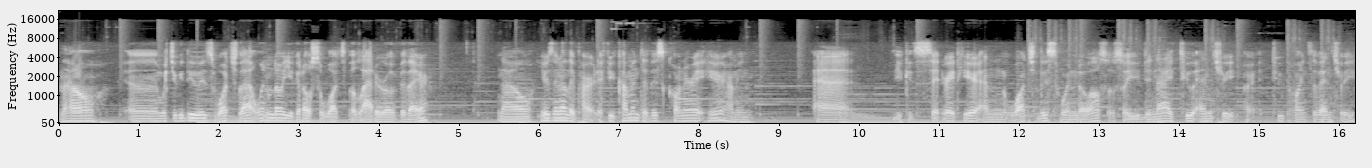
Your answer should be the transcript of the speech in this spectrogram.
Now, uh, what you could do is watch that window. You could also watch the ladder over there. Now, here's another part. If you come into this corner right here, I mean, uh, you could sit right here and watch this window also. So you deny two entry, or two points of entry,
